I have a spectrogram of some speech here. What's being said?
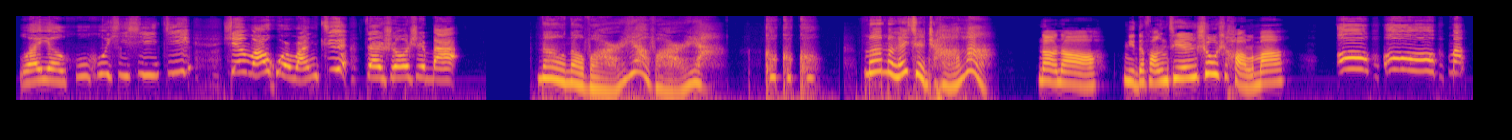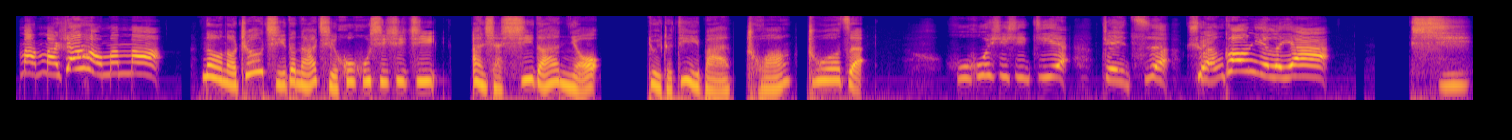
我有呼呼吸吸机，先玩会儿玩具，再收拾吧。闹闹玩呀玩呀，扣扣扣，妈妈来检查了。闹闹，你的房间收拾好了吗？哦哦，马马马上好，妈妈。闹闹着急的拿起呼呼吸吸机，按下吸的按钮，对着地板、床、桌子，呼呼吸吸机，这次全靠你了呀！吸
